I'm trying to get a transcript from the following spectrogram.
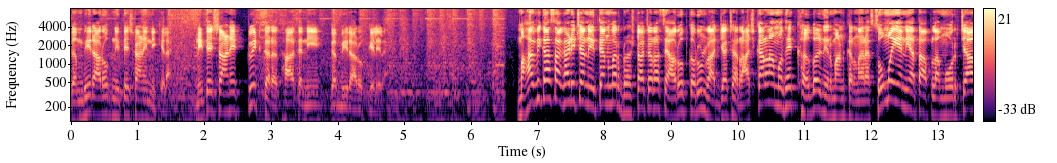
गंभीर आरोप नितेश राणेंनी केलाय. नितेश राणे ट्विट करत हा त्यांनी गंभीर आरोप केलेला आहे. महाविकास आघाडीच्या नेत्यांवर भ्रष्टाचाराचे आरोप करून राज्याच्या राजकारणामध्ये खळबळ निर्माण करणाऱ्या सोमय यांनी आता आपला मोर्चा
